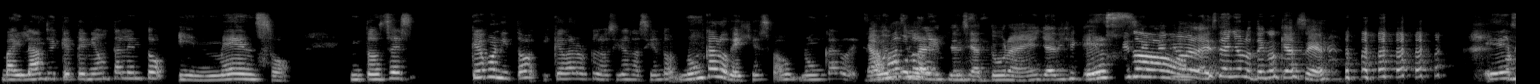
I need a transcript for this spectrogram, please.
bailando y que tenía un talento inmenso. Entonces, qué bonito y qué valor que lo sigas haciendo. Nunca lo dejes, Pau, nunca lo dejes. Ya voy por la licenciatura, ¿eh? Ya dije que Eso. Este, año, este año lo tengo que hacer. Eso,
